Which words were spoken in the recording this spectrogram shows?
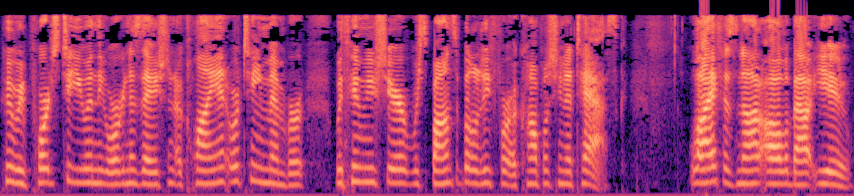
who reports to you in the organization, a client or team member with whom you share responsibility for accomplishing a task. Life is not all about you.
